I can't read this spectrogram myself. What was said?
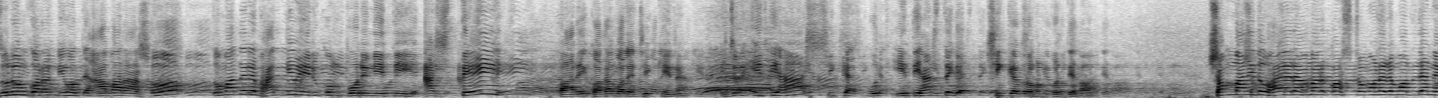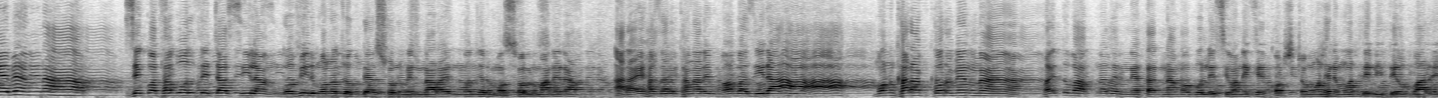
জুলুম করার নিয়তে আবার আসো, তোমাদের ভাগ্যেও এরকম পরিণতি আসতেই পারে। কথা বলে ঠিক কিনা? এই জন্য ইতিহাস শিক্ষা, ইতিহাস থেকে শিক্ষা গ্রহণ করতে হয় সম্মানিত ভাইয়েরা, আমার কষ্ট মনের মধ্যে নেবেন না। যে কথা বলতে চাচ্ছিলাম, গভীর মনোযোগ দেয়া শুনবেন। নারায়ণগঞ্জের মুসলমানেরা, আড়াই হাজার থানার বাবাজিরা, মন খারাপ করবেন না। হয়তো আপনাদের নেতার নামও বলেছি, অনেকে কষ্ট মনের মধ্যে নিতেও পারে।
